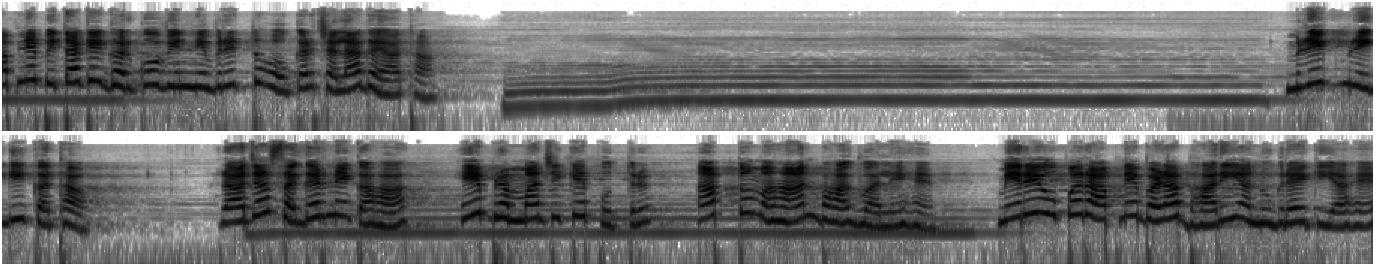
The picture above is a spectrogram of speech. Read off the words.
अपने पिता के घर को विनिवृत्त होकर चला गया था। मृग मृगी कथा। राजा सगर ने कहा, हे ब्रह्मा जी के पुत्र, आप तो महान भाग वाले हैं। मेरे ऊपर आपने बड़ा भारी अनुग्रह किया है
